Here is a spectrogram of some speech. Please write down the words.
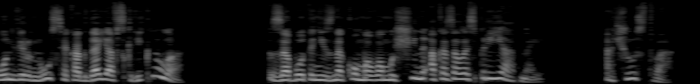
он вернулся, когда я вскрикнула? Забота незнакомого мужчины оказалась приятной. А чувства?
